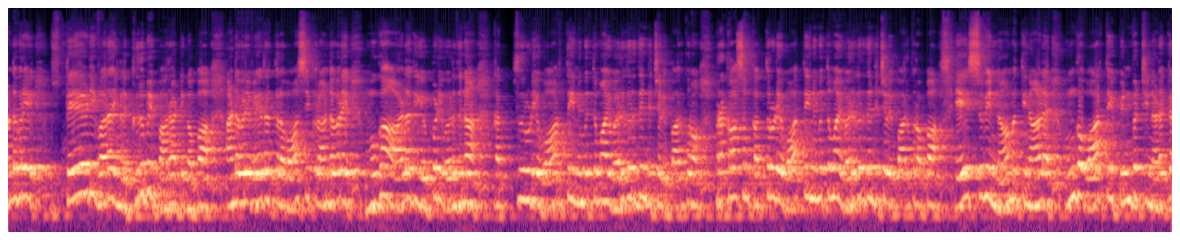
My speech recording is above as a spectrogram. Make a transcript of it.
ஆண்டவரே தேடி வர எங்களுக்கு கிருபை பாராட்டுங்கப்பா ஆண்டவரே வேதத்தில் வாசிக்கிறோம். ஆண்டவரே முக அழகு எப்படி வருதுன்னா கத்தருடைய வார்த்தை நிமித்தமாய் வருகிறது என்று சொல்லி பார்க்கிறோம். பிரகாசம் கத்தருடைய வார்த்தை நிமித்தமாய் வருகிறது என்று சொல்லி பார்க்கிறோம்ப்பா இயேசுவின் நாமத்தினால உங்கள் வார்த்தை பின்பற்றி நடக்க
